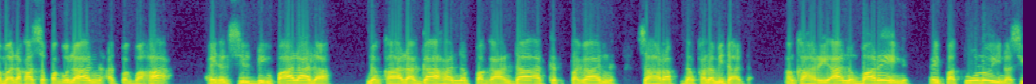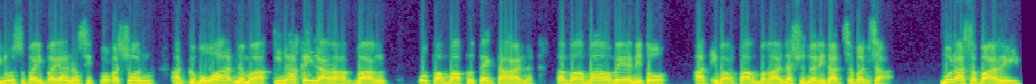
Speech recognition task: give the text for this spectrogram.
Ang malakas sa pagulan at pagbaha ay nagsilbing paalala ng kahalagahan ng paghahanda at katatagan sa harap ng kalamidad. Ang kaharian ng Bahrain ay patuloy na sinusubaybayan ang sitwasyon at gumawa ng mga kinakailangang hakbang upang maprotektahan ang mga mamamayan nito at iba pang mga nasyonalidad sa bansa. Mula sa Bahrain,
